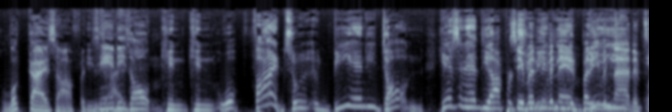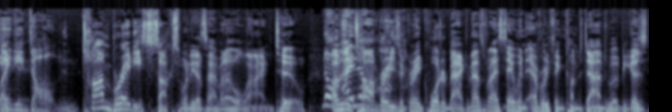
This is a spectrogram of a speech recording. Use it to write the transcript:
look guys off with He's his Andy eyes. Dalton. Can can well, fine. So uh, be Andy Dalton. He hasn't had the See, opportunity. but even to but even that, it's like Andy Dalton. Tom Brady sucks when he doesn't have an O line too. No, obviously I know, Tom Brady's a great quarterback, and that's what I say when everything comes down to it. Because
